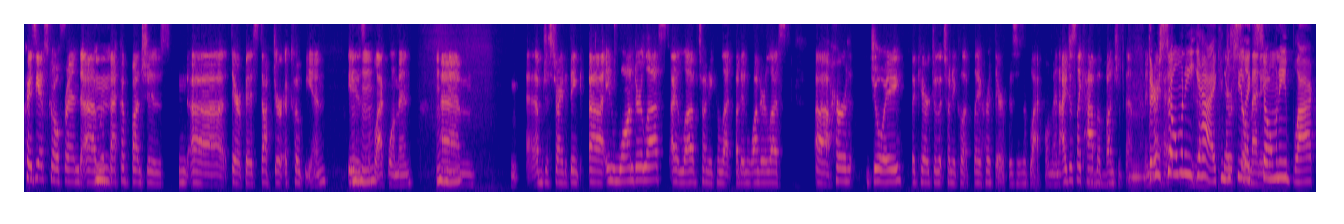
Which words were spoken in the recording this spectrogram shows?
crazy ex girlfriend, uh, Mm. Rebecca Bunch's uh, therapist, Dr. Akopian, is a Mhm. black woman. Um, I'm just trying to think. Uh, in Wanderlust, I love Toni Collette, but in Wanderlust, uh, her Joy, the character that Toni Collette play, her therapist is a black woman. I just like have a bunch of them. In There's my so many, yeah. I can There's just see so like many. so many black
